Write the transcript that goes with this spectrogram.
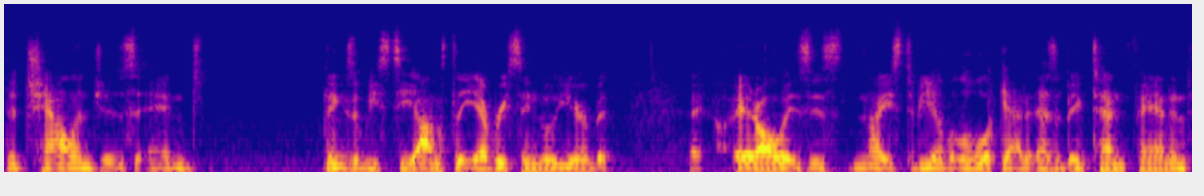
the challenges and things that we see honestly every single year, but it always is nice to be able to look at it as a Big Ten fan and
